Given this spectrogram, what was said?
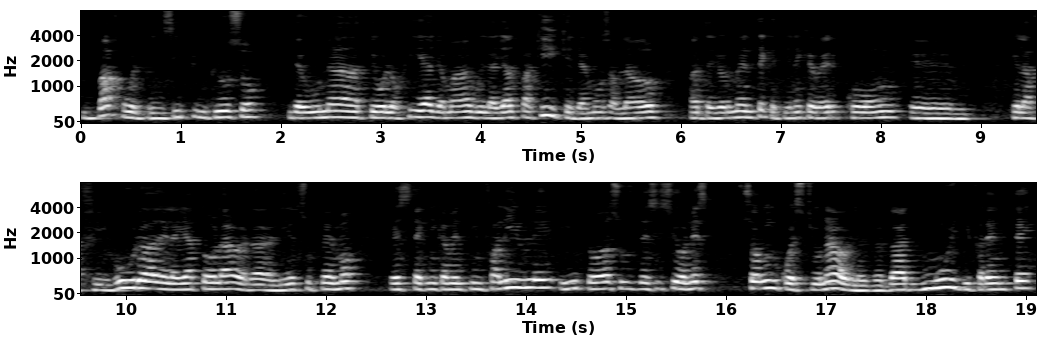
bajo el principio incluso de una teología llamada Wilayat Faqih, que ya hemos hablado anteriormente, que tiene que ver con eh, que la figura del ayatollah, ¿verdad? el líder supremo, es técnicamente infalible y todas sus decisiones son incuestionables, ¿verdad? Muy diferente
